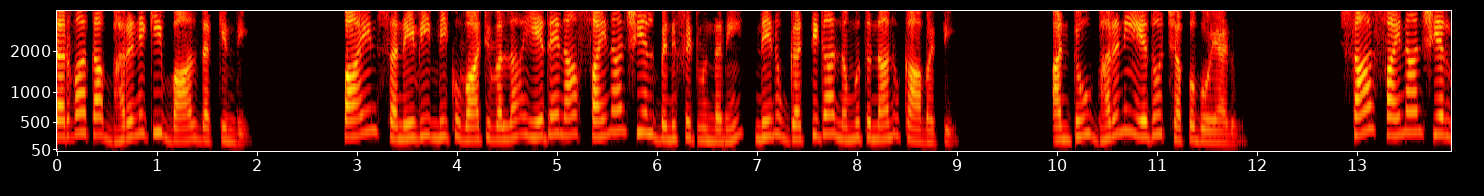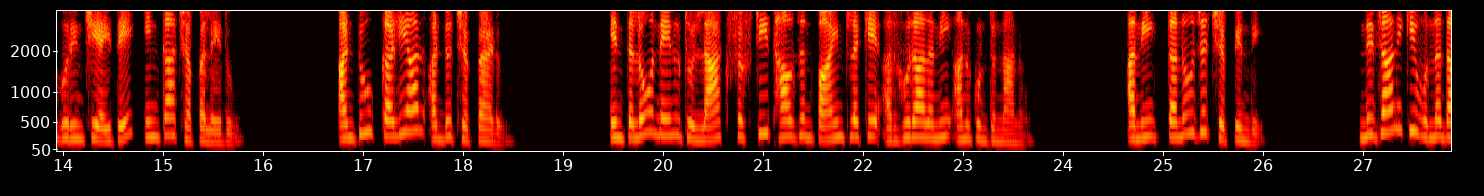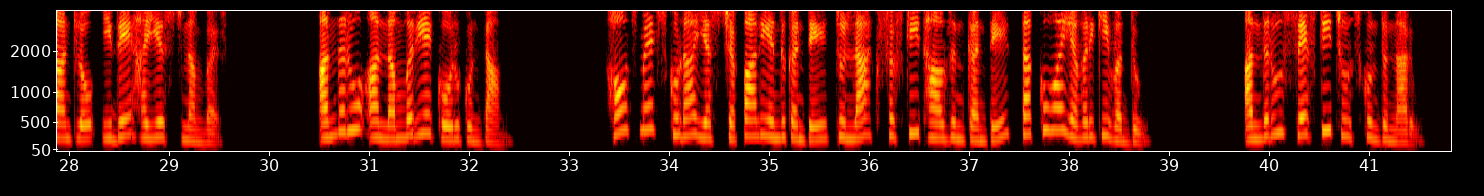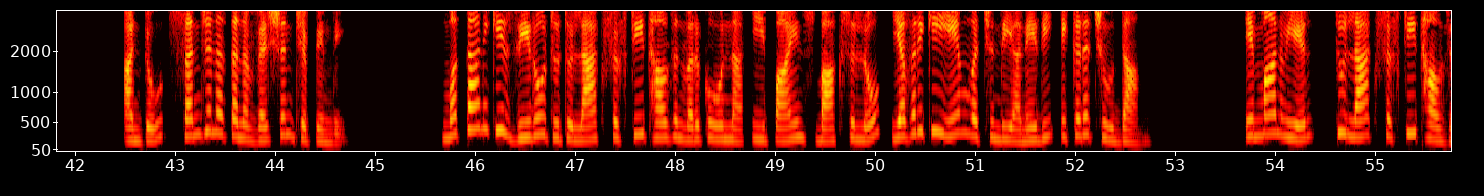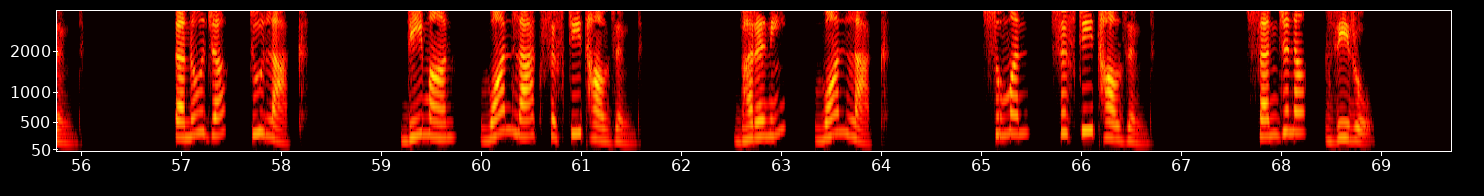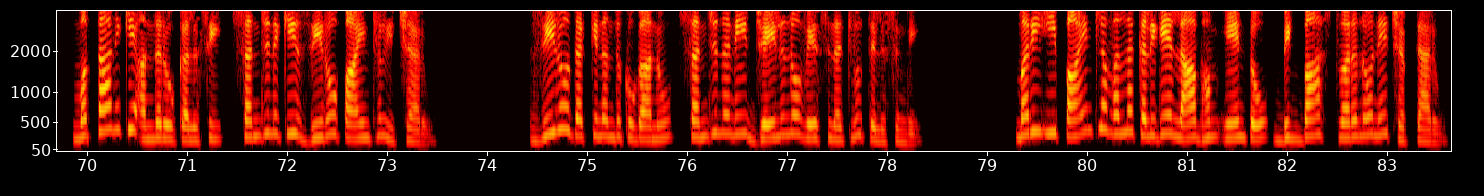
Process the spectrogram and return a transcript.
తర్వాత భరణికి బాల్ దక్కింది. పాయింట్స్ అనేవి మీకు వాటి వల్ల ఏదైనా ఫైనాన్షియల్ బెనిఫిట్ ఉందని నేను గట్టిగా నమ్ముతున్నాను కాబట్టి. అంటూ భరణి ఏదో చెప్పబోయాడు. సార్ ఫైనాన్షియల్ గురించి అయితే ఇంకా చెప్పలేదు అంటూ కళ్యాణ్ అడ్డు చెప్పాడు. ఇంతలో నేను టు లాక్ ఫిఫ్టీ థౌజండ్ పాయింట్లకే అర్హురాలని అనుకుంటున్నాను అని తనూజ చెప్పింది. నిజానికి ఉన్నదాంట్లో ఇదే హయ్యెస్ట్ నంబర్ అందరూ ఆ నంబరియే కోరుకుంటాం. హౌస్మేట్స్ కూడా ఎస్ చెప్పాలి ఎందుకంటే టు లాక్ ఫిఫ్టీ థౌజండ్ కంటే తక్కువ ఎవరికీ వద్దు. అందరూ సేఫ్టీ చూసుకుంటున్నారు. అంటూ సంజన తన వెర్షన్ చెప్పింది. మొత్తానికి zero to two lakh fifty thousand వరకు ఉన్న ఈ పాయింట్స్ బాక్సుల్లో ఎవరికి ఏం వచ్చింది అనేది ఇక్కడ చూద్దాం. Emmanuel two lakh fifty thousand Tanuja two lakh Demon one lakh fifty thousand. Bharani one lakh. Suman fifty thousand. Sanjana zero. మొత్తానికి అందరూ కలిసి సంజనకి జీరో పాయింట్లు ఇచ్చారు. జీరో దక్కినందుకుగాను సంజనని జైలులో వేసినట్లు తెలిసింది. మరి ఈ పాయింట్ల వల్ల కలిగే లాభం ఏంటో బిగ్ బాస్ త్వరలోనే చెప్తారు.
